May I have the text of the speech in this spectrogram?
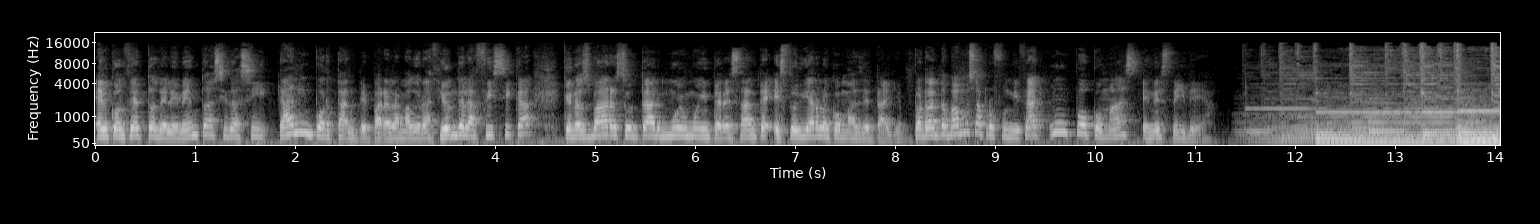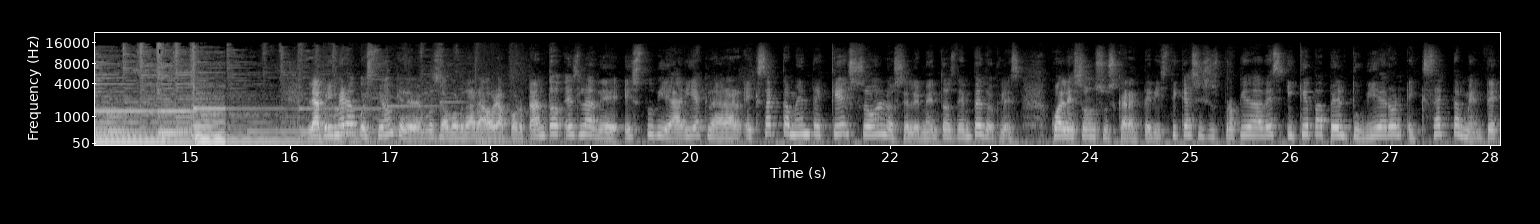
El concepto de elemento ha sido así tan importante para la maduración de la física que nos va a resultar muy muy interesante estudiarlo con más detalle. Por tanto, vamos a profundizar un poco más en esta idea. La primera cuestión que debemos abordar ahora, por tanto, es la de estudiar y aclarar exactamente qué son los elementos de Empédocles, cuáles son sus características y sus propiedades y qué papel tuvieron exactamente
